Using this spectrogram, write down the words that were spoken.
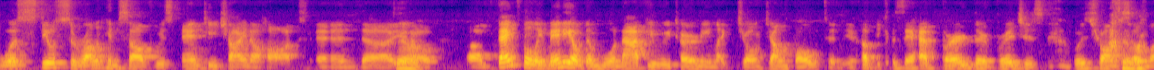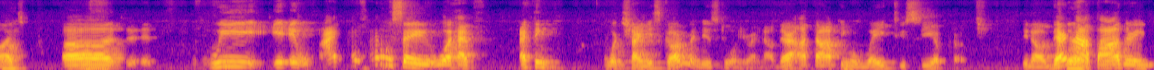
was still surround himself with anti-China hawks, and uh, yeah. you know, um, thankfully, many of them will not be returning, like John, John Bolton, you know, because they have burned their bridges with Trump so much. Uh, we, it, it, I, I would say, what have I think what Chinese government is doing right now. They're adopting a wait to see approach. You know, they're yeah. not bothering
